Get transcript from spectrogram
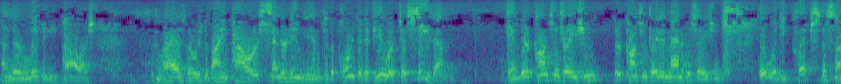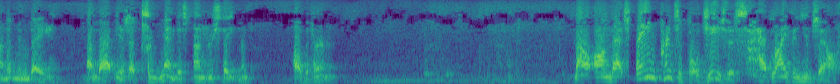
and they're living powers who has those divine powers centered in him to the point that if you were to see them, in their concentration, their concentrated manifestation, it would eclipse the sun at noonday. And that is a tremendous understatement of the term. Now, on that same principle, Jesus had life in himself.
